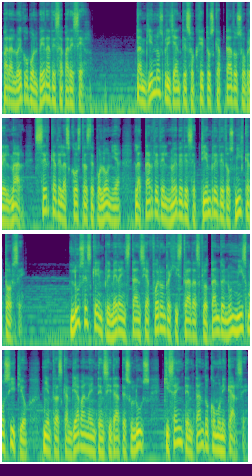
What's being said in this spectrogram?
para luego volver a desaparecer. También los brillantes objetos captados sobre el mar, cerca de las costas de Polonia, la tarde del 9 de septiembre de 2014. Luces que en primera instancia fueron registradas flotando en un mismo sitio mientras cambiaban la intensidad de su luz, quizá intentando comunicarse.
